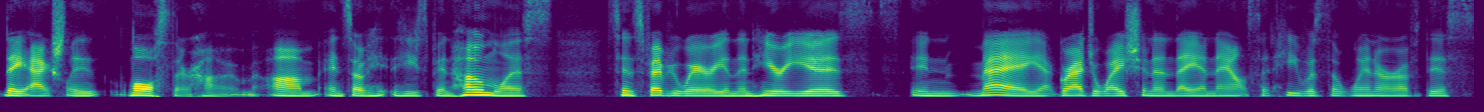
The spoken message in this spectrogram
they actually lost their home. Um, and so he, he's been homeless since february and then here he is in may at graduation and they announced that he was the winner of this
